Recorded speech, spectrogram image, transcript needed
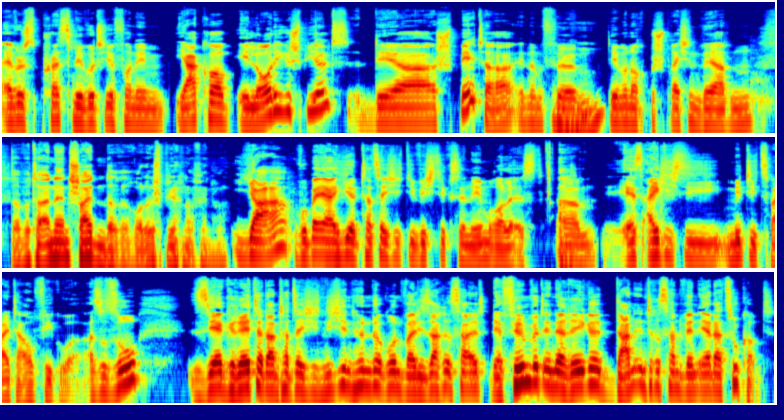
Elvis Presley wird hier von dem Jakob Elordi gespielt. Der später in einem Film, Mhm. den wir noch besprechen werden, Da wird er eine entscheidendere Rolle spielen, auf jeden Fall. ja, wobei er hier tatsächlich die wichtigste Nebenrolle ist. Ach. Ähm, er ist eigentlich die, mit die zweite Hauptfigur. Also so sehr gerät er dann tatsächlich nicht in den Hintergrund, weil die Sache ist halt, der Film wird in der Regel dann interessant, wenn er dazukommt.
